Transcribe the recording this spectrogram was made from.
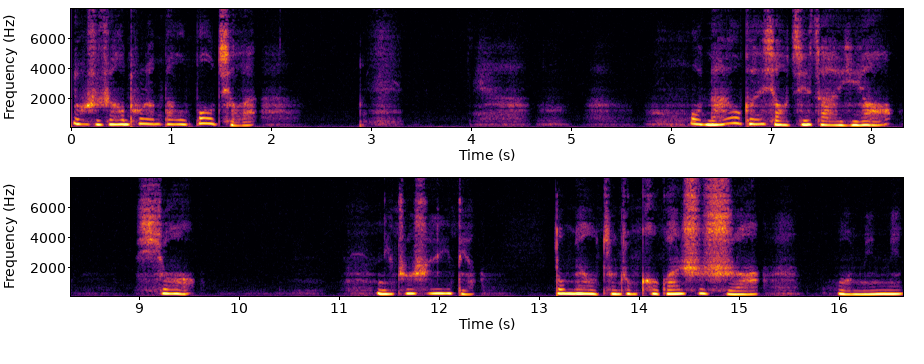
又是这样突然把我抱起来。我哪有跟小鸡仔一样，秀？你这是一点都没有尊重客观事实啊！我明明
